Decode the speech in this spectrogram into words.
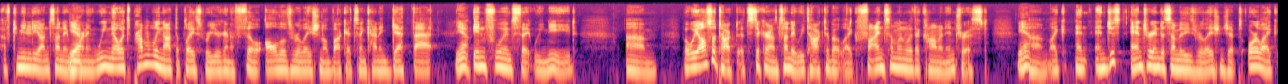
of community on Sunday morning, we know it's probably not the place where you're going to fill all those relational buckets and kind of get that Yeah. influence that we need. Um, but we also talked at Stick Around Sunday. We talked about like find someone with a common interest, Yeah. Um, like and and just enter into some of these relationships, or like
